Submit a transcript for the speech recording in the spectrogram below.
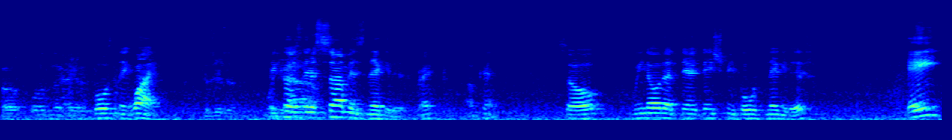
Both. Both negative. Both neg. Why? Because there's a. Because their sum is negative, right? Okay. So we know that they they should be both negative. Eight.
